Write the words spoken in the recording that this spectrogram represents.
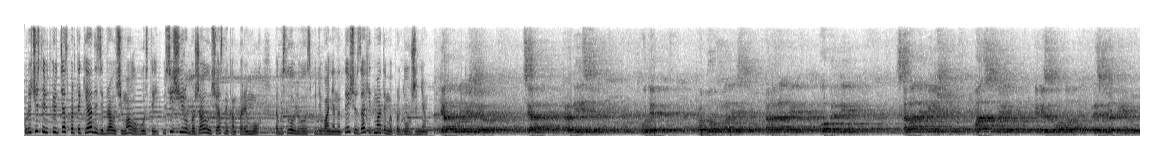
Урочисте відкриття спартакіади зібрало чимало гостей. Усі щиро бажали учасникам перемог та висловлювали сподівання на те, що захід матиме продовження. Я думаю, що ця традиція буде продовжуватись, набирати оберти, ставати більш масовою і безумовно результативною.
